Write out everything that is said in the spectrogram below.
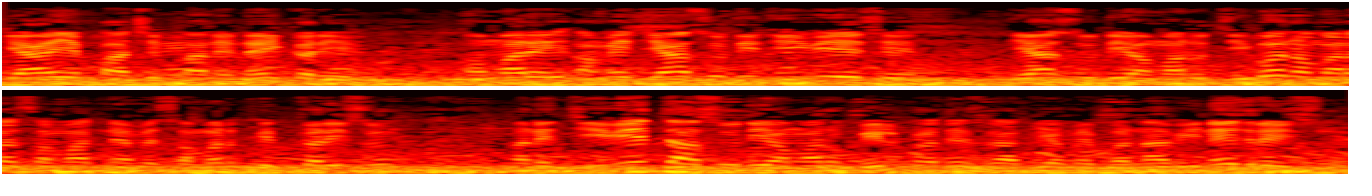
ક્યાંય પાછીપાને નહીં કરીએ. અમારે અમે જ્યાં સુધી જીવીએ છીએ ત્યાં સુધી અમારું જીવન અમારા સમાજને અમે સમર્પિત કરીશું અને જીવીએ ત્યાં સુધી અમારું ભીલ પ્રદેશ રાજ્ય અમે બનાવીને જ રહીશું.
